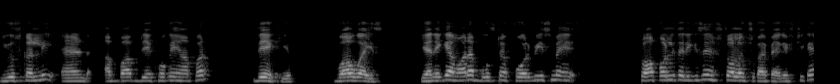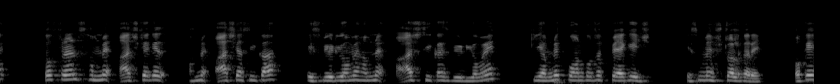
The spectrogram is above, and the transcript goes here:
यूज़ कर ली एंड अब आप देखोगे यहाँ पर, देखिए वाओ गाइस यानी कि हमारा बूस्टर फोर भी इसमें प्रॉपरली तरीके से इंस्टॉल हो चुका है पैकेज ठीक है? तो फ्रेंड्स हमने आज क्या, हमने आज क्या सीखा? इस वीडियो में, हमने आज सीखा इस वीडियो में कि हमने कौन कौन से पैकेज इसमें इंस्टॉल करे, ओके?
